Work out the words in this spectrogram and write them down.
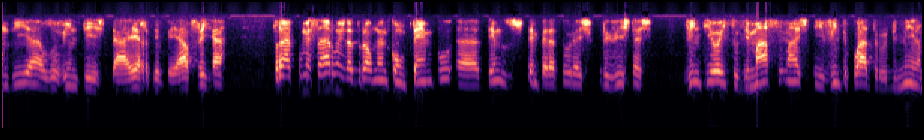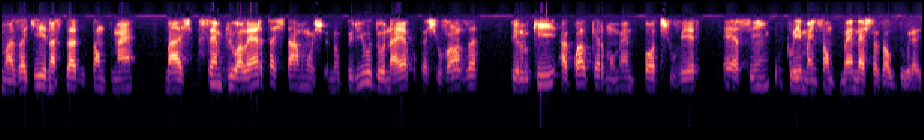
bom dia aos ouvintes da RDP África. Para começarmos naturalmente com o tempo, uh, temos temperaturas previstas 28 de máximas e 24 de mínimas aqui na cidade de São Tomé, mas sempre o alerta, estamos no período, na época chuvosa, pelo que a qualquer momento pode chover. É assim o clima em São Tomé nestas alturas.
